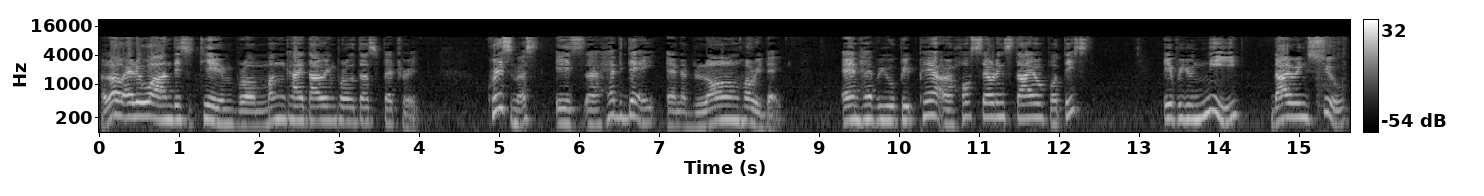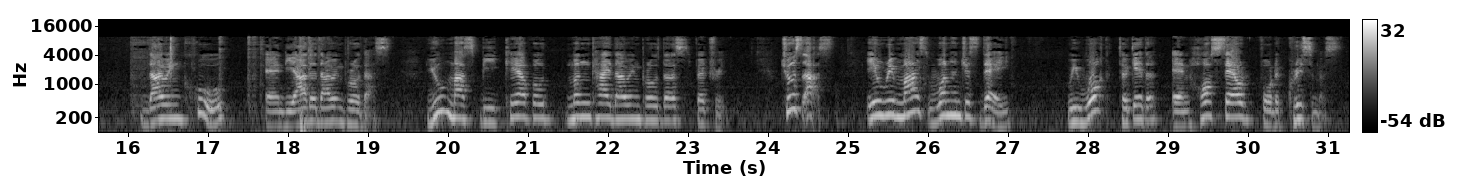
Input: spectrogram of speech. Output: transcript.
Hello everyone, this is Tim from Mengkai Diving Products Factory. Christmas is a happy day and a long holiday. And have you prepared a hot style for this? If you need diving shoe, diving hood, and the other diving products, you must be careful Mengkai Diving Products Factory. Choose us. It reminds 100th day, we work together and wholesale for the Christmas.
